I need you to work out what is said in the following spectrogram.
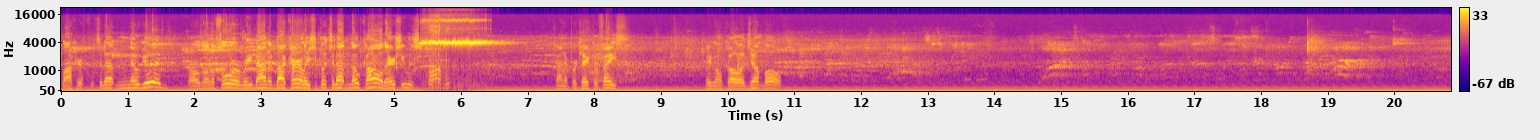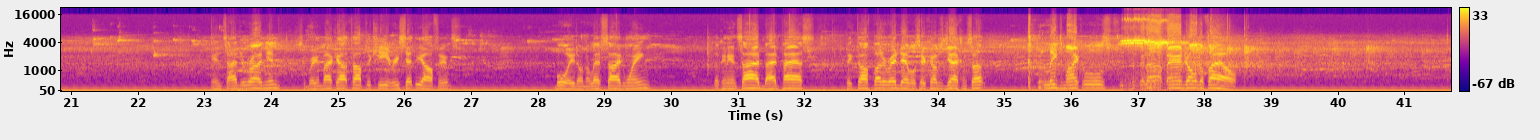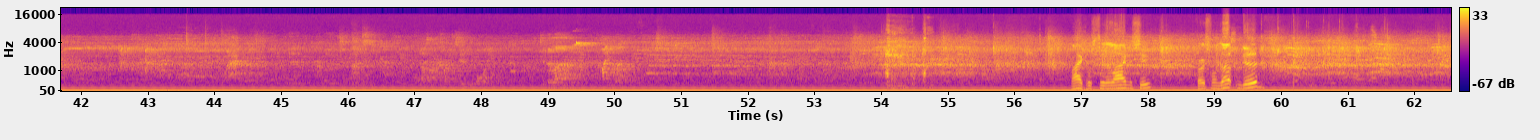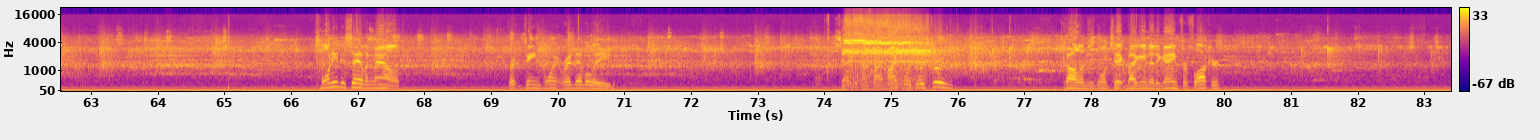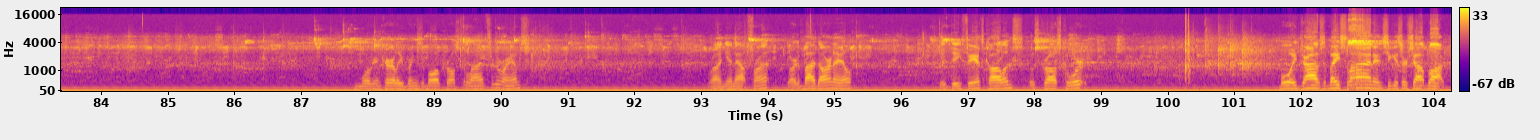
Flocker puts it up, no good. Ball's on the floor, rebounded by Curley. She puts it up, no call there. She was. Trying to protect her face. They're going to call a jump ball. Inside to Runyon. She'll bring it back out top of the key, reset the offense. Boyd on the left side wing. Looking inside, bad pass. Picked off by the Red Devils. Here comes Jackson Suck. Leads Michaels. And draws a foul. Michaels to the line to shoot. First one's up and good. Twenty to seven now. Thirteen point Red Devil lead. Second one by Michaels goes through. Collins is going to check back into the game for Flocker. Morgan Curley brings the ball across the line for the Rams. Runyon out front, guarded by Darnell. Good defense. Collins goes cross court. Boyd drives the baseline and she gets her shot blocked.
